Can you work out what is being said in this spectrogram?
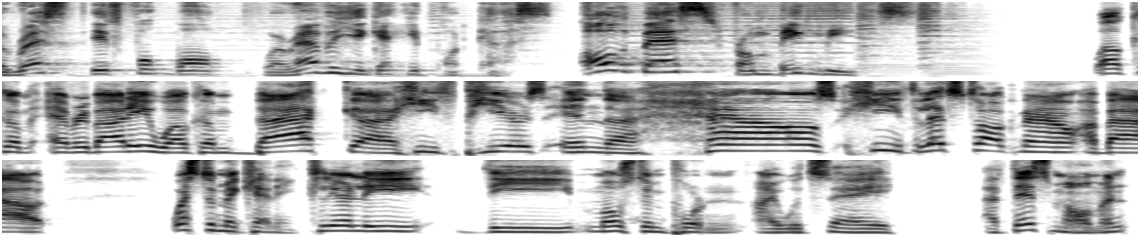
The Rest is Football wherever you get your podcasts. All the best from Big Meats. Welcome, everybody. Welcome back. Uh, Heath Pearce in the house. Heath, let's talk now about Weston McKennie. Clearly, the most important, I would say, at this moment,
